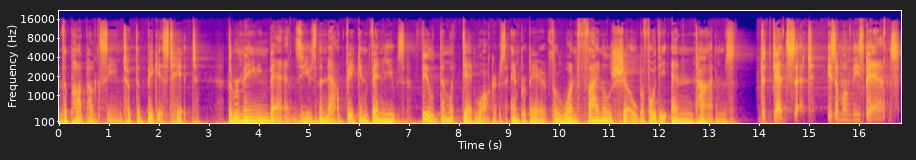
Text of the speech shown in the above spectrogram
The pop punk scene took the biggest hit. The remaining bands used the now vacant venues, filled them with dead walkers, and prepared for one final show before the end times. The Deadset is among these bands.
